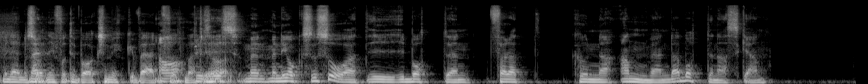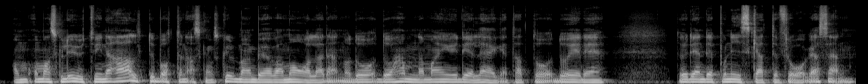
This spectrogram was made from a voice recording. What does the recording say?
Men det är ändå så att ni får tillbaka så mycket värdefullt Ja, material. precis. Men, men det är också så att i, i botten, för att kunna använda bottenaskan om, om man skulle utvinna allt ur bottenaskan skulle man behöva mala den och då, då hamnar man ju i det läget att då, då, är, det, då är det en deponiskattefråga sen.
